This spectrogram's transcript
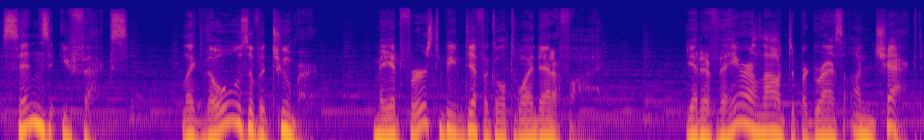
Sin's effects, like those of a tumor, may at first be difficult to identify. Yet if they are allowed to progress unchecked,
